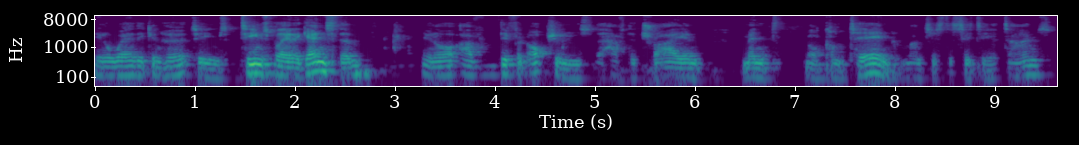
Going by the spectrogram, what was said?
you know, where they can hurt teams. Teams playing against them, you know, have different options. They have to try and ment- or contain Manchester City at times,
